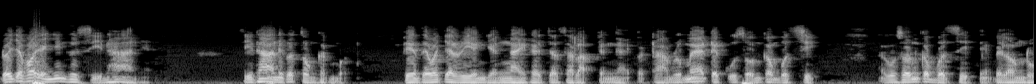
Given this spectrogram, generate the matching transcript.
โดยเฉพาะอย่างยิ่งคือศีลห้าเนี่ยศีลห้าเนี่ยก็ตรงกันหมด เพียงแต่ว่าจะเรียงยังไงใครจะสลับยังไงก็ตามหรือแม้แต่กุศลกับบทสิบอกุศลกับบทสิบเนี่ยไปลองดู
